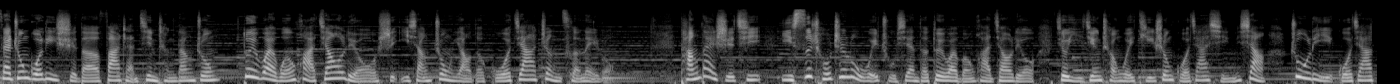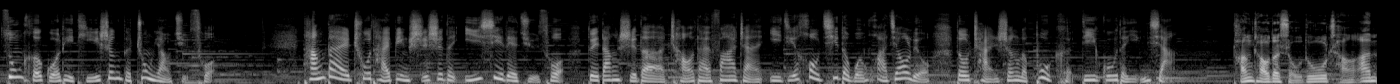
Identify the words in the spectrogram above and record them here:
在中国历史的发展进程当中，对外文化交流是一项重要的国家政策内容。唐代时期，以丝绸之路为主线的对外文化交流，就已经成为提升国家形象、助力国家综合国力提升的重要举措。唐代出台并实施的一系列举措，对当时的朝代发展以及后期的文化交流都产生了不可低估的影响。唐朝的首都长安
